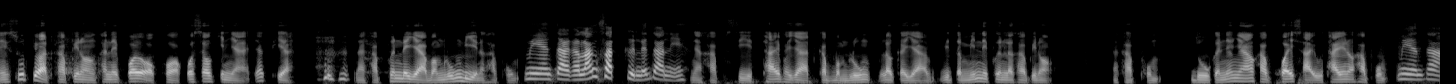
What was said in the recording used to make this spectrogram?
นี่สุดยอดครับพี่น้องคันได้ปล่อยออกคอกบ่เซากินยาจักเที่ยนะครับเพิ่นได้ยาบำรุงดีนะครับผมแม่นจ้ากำลังสัตว์ขึ้นนะจ้านี่นะครับสีดท้ายพยาธิกับบำรุงแล้วก็ยาวิตามินให้เพิ่นแล้วครับพี่น้องนะครับผมดูกันยาวๆครับควายสายอุทัยเนาะครับผมแม่นจ้า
